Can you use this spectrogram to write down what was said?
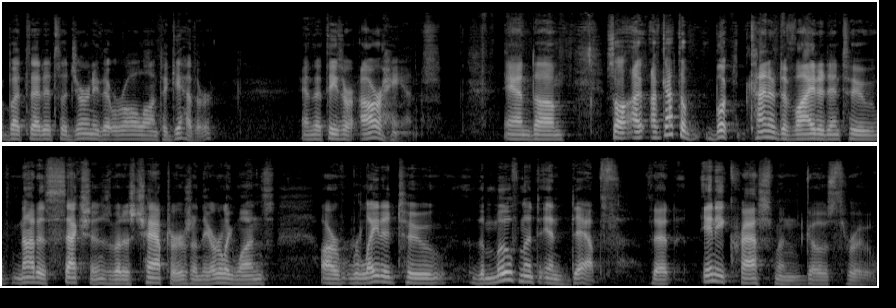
but that it's a journey that we're all on together and that these are our hands. And um, so I, have got the book kind of divided into not as sections, but as chapters, and the early ones are related to the movement in depth that any craftsman goes through.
